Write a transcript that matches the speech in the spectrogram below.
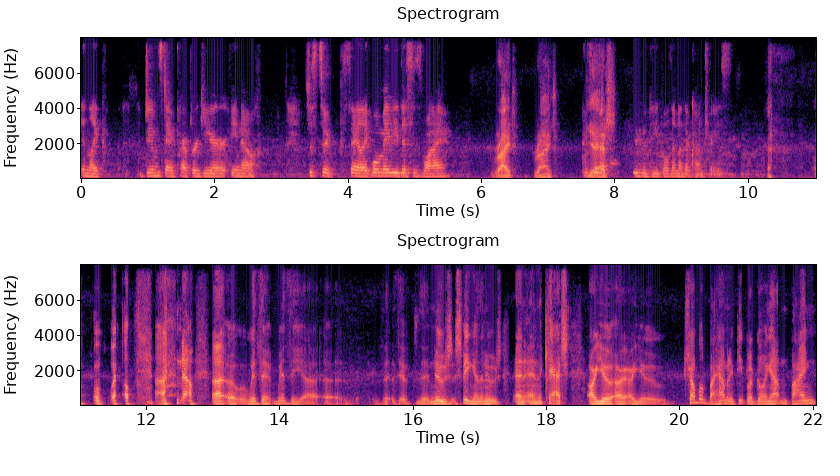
in like doomsday prepper gear, you know, just to say like, well, maybe this is why. Right, right. Yes. stupid people than other countries. well, uh, now uh, uh, with the with the, uh, uh, the the the news. Speaking of the news and and the catch, are you are, are you troubled by how many people are going out and buying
